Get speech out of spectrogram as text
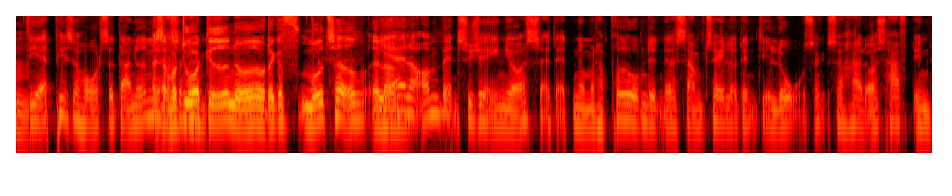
Mm. Det er pisse hårdt, så der er noget med... Altså, hvor du har en- givet noget, og du ikke har modtaget? Eller? Ja, eller omvendt synes jeg egentlig også, at, at når man har prøvet at åbne den der samtale og den dialog, så, så har jeg også haft en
